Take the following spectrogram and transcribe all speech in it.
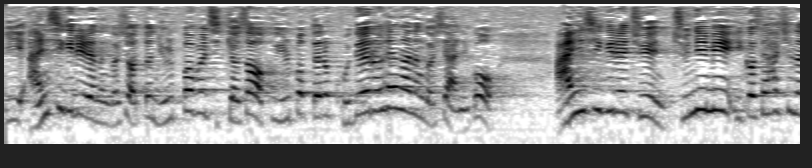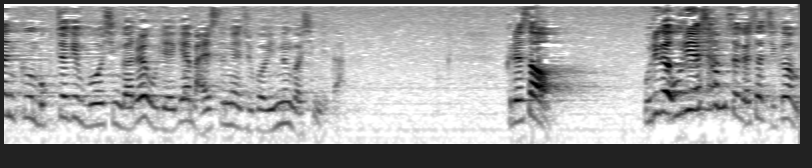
이 안식일이라는 것이 어떤 율법을 지켜서 그 율법대로 그대로 행하는 것이 아니고 안식일의 주인, 주님이 이것에 하시는 그 목적이 무엇인가를 우리에게 말씀해 주고 있는 것입니다. 그래서 우리가 우리의 삶 속에서 지금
